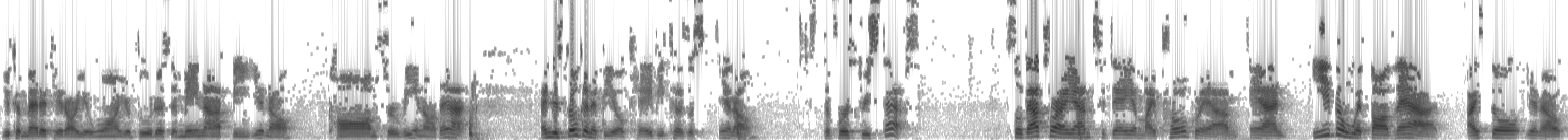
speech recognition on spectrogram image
You can meditate all you want. You're Buddhist. It may not be, you know, calm, serene, all that. And you're still going to be okay because of, you know, the first three steps. So that's where I am today in my program. And even with all that, I still, you know,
